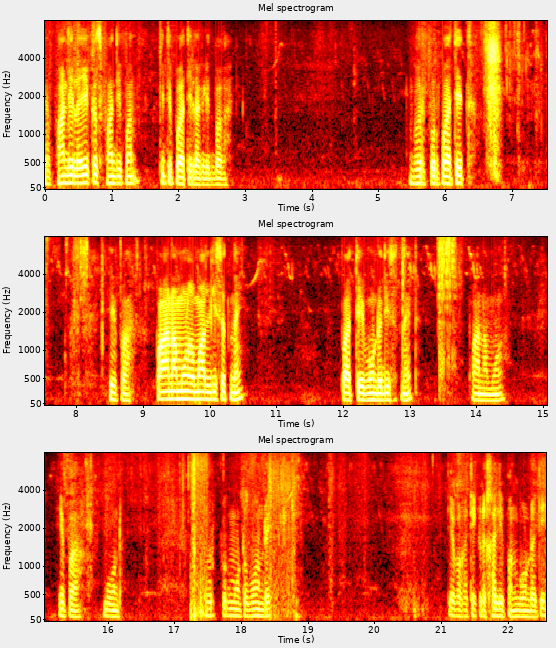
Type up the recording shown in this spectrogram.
ह्या फांदीला एकच फांदी पण किती पाते लागलीत बघा. भरपूर पातेत हे पहा. पानामुळं माल दिसत नाही. पाते बोंड दिसत नाहीत. पानामुळं. हे पहा बोंड. भरपूर मोठं बोंड आहे. ते बघा तिकडं खाली पण बोंड ते.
